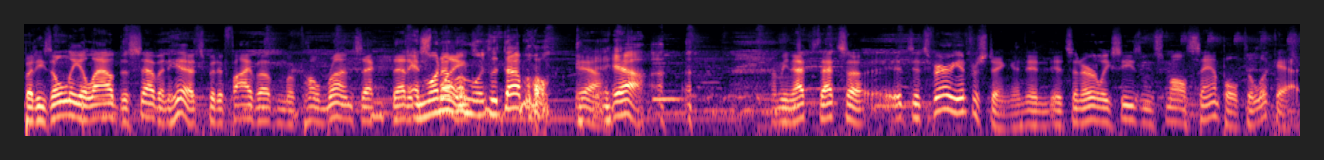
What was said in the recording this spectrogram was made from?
But he's only allowed the seven hits, but if five of them are home runs, that, that and explains. one of them was a double. Yeah. yeah. I mean, that's that's a it's it's very interesting, and, and it's an early season small sample to look at.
